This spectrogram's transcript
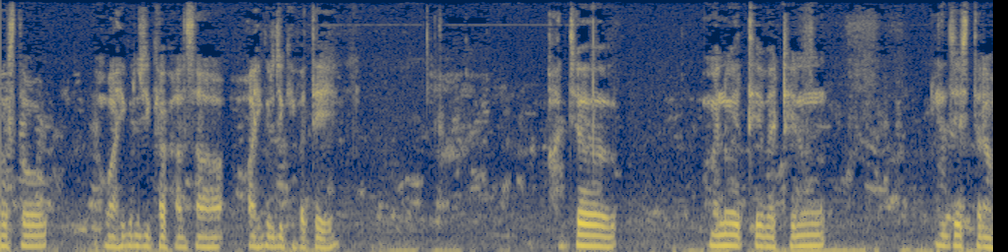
ਦੋਸਤੋ, ਵਾਹਿਗੁਰੂ ਜੀ ਕਾ ਖਾਲਸਾ, ਵਾਹਿਗੁਰੂ ਜੀ ਕੀ ਫਤਿਹ। ਅੱਜ ਮੈਨੂੰ ਇੱਥੇ ਬੈਠੇ ਨੂੰ ਜਿਸ ਤਰ੍ਹਾਂ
